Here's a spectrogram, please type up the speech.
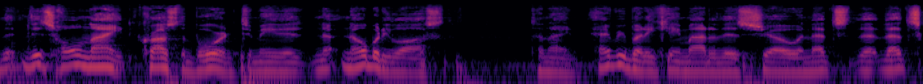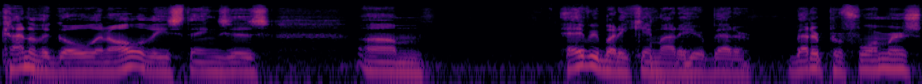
th- this whole night across the board to me that no- nobody lost tonight. Everybody came out of this show, and that's that, that's kind of the goal in all of these things is um, everybody came out of here better, better performers,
